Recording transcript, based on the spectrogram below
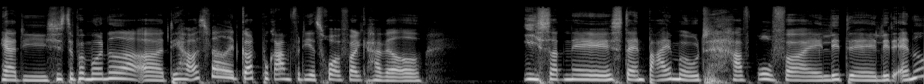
her de sidste par måneder, og det har også været et godt program, fordi jeg tror, at folk har været i sådan øh, standby-mode, haft brug for øh, lidt, øh, lidt andet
